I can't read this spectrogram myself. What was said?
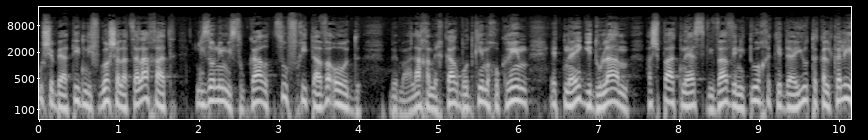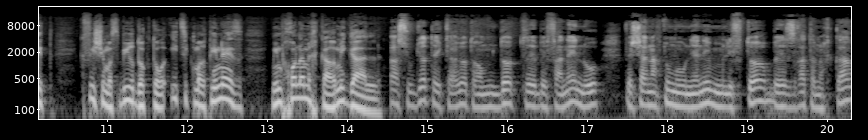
ושבעתיד נפגוש על הצלחת, ניזונים מסוכר, צוף, חיטה ועוד. במהלך המחקר בודקים החוקרים את תנאי גידולם, השפעת תנאי הסביבה וניתוח הכדאיות הכלכלית, כפי שמסביר דוקטור איציק מרטינז, ממכון המחקר מגל. הסוגיות העיקריות העומדות בפנינו ושאנחנו מעוניינים לפתור בעזרת המחקר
